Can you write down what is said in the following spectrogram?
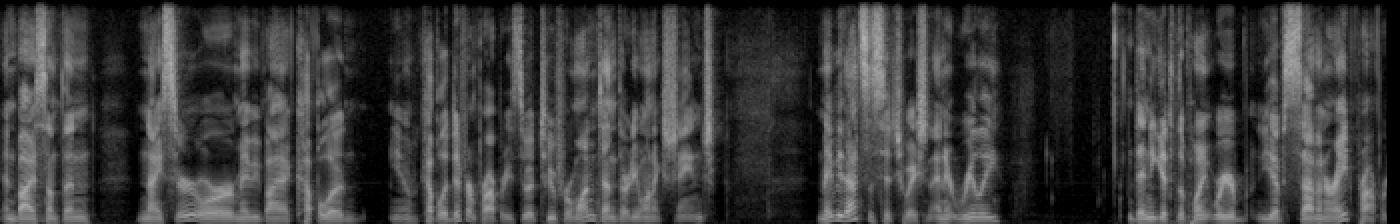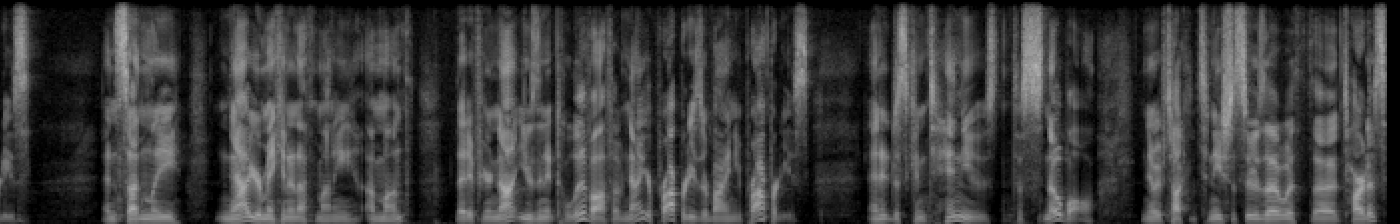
and buy something nicer, or maybe buy a couple of you know a couple of different properties, do a two for one 1031 exchange. Maybe that's the situation, and it really. Then you get to the point where you're you have seven or eight properties, and suddenly now you're making enough money a month that if you're not using it to live off of, now your properties are buying you properties. And it just continues to snowball. You know, we've talked to Tanisha Souza with uh, TARDIS.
